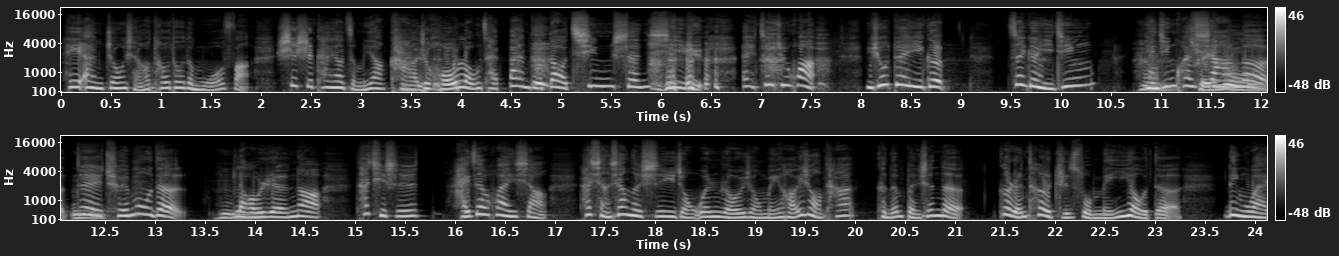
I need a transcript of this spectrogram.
黑暗中想要偷偷的模仿，试试看要怎么样卡着喉咙才办得到轻声细语。哎，这句话你就对一个这个已经。眼睛快瞎了，对，垂目的老人呢、啊，他其实还在幻想，他想象的是一种温柔，一种美好，一种他可能本身的个人特质所没有的另外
